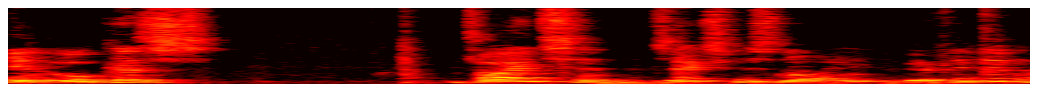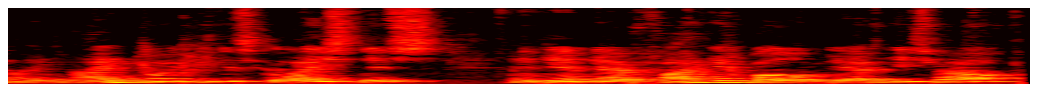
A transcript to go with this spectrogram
In Lukas 13, 6 bis 9, wir finden ein eindeutiges Gleichnis, in dem der Feigenbaum, der Israel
